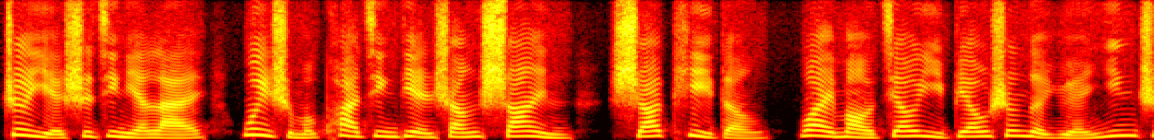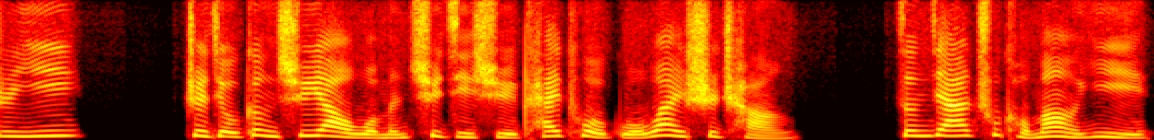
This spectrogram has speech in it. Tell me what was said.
这也是近年来为什么跨境电商 Shine、Shopee 等外贸交易飙升的原因之一。这就更需要我们去继续开拓国外市场，增加出口贸易，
